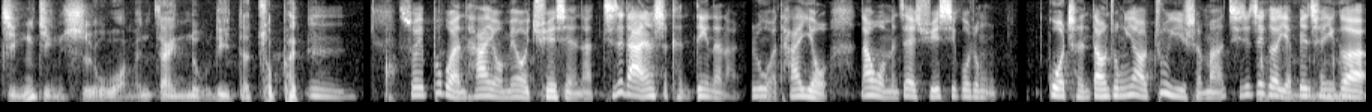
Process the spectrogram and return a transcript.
仅仅是我们在努力的触碰。嗯啊，所以不管他有没有缺陷呢，其实答案是肯定的了。如果他有，那我们在学习过程过程当中要注意什么？其实这个也变成一个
